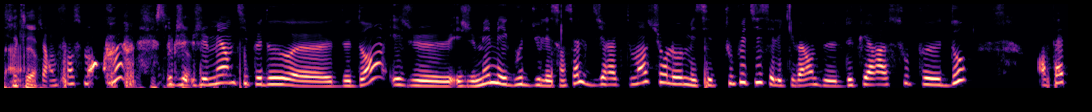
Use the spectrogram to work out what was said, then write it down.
un petit renfoncement quoi. Donc je, mets un petit peu d'eau euh, dedans et je, et je mets mes gouttes d'huile essentielle directement sur l'eau. Mais c'est tout petit, c'est l'équivalent de 2 cuillères à soupe euh, d'eau. En fait,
